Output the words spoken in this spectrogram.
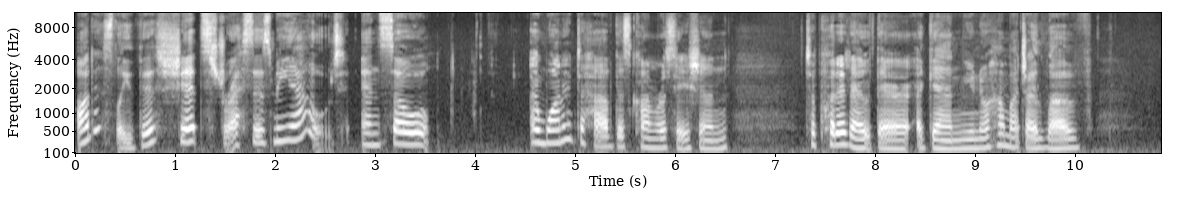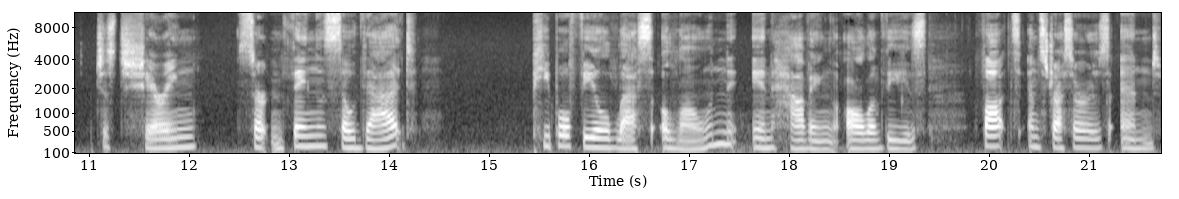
honestly, this shit stresses me out. And so I wanted to have this conversation to put it out there again. You know how much I love just sharing certain things so that people feel less alone in having all of these thoughts and stressors. And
